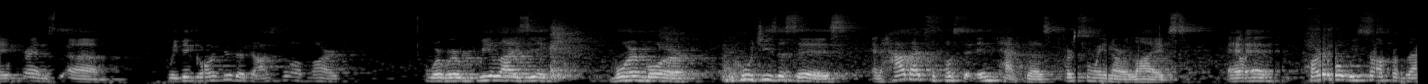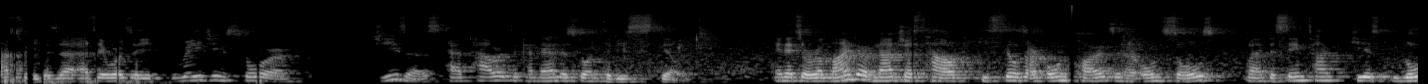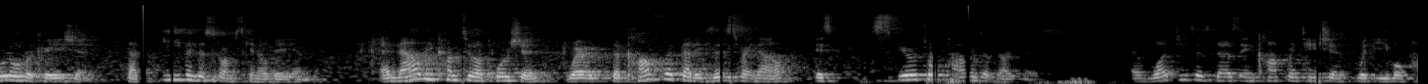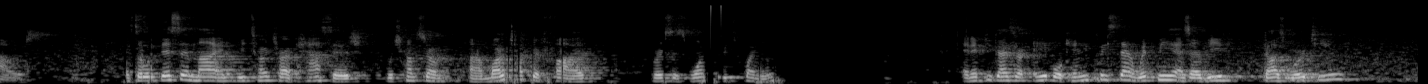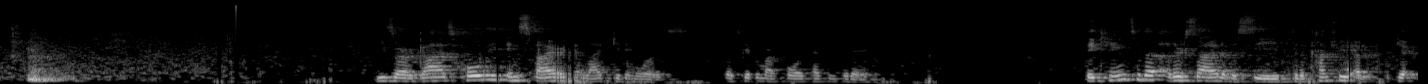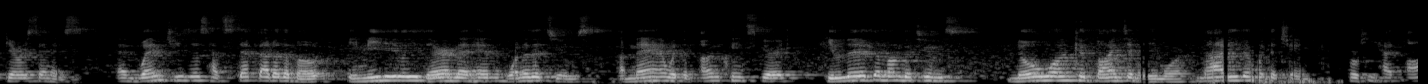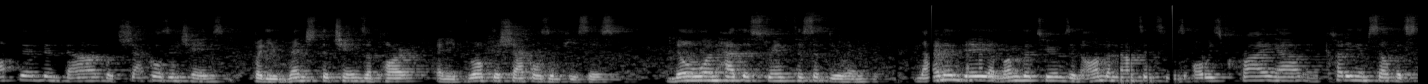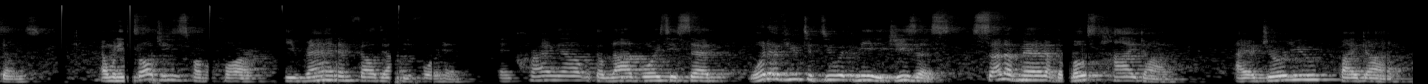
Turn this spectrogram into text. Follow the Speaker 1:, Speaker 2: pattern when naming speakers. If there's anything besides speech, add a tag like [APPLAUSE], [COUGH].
Speaker 1: Hey, friends, um, we've been going through the Gospel of Mark where we're realizing more and more who Jesus is and how that's supposed to impact us personally in our lives. And part of what we saw from last week is that as there was a raging storm, Jesus had power to command the storm to be still. And it's a reminder of not just how he stills our own hearts and our own souls, but at the same time, he is Lord over creation that even the storms can obey him. And now we come to a portion where the conflict that exists right now is spiritual powers of darkness and what Jesus does in confrontation with evil powers. And so, with this in mind, we turn to our passage, which comes from uh, Mark chapter 5, verses 1 through 20. And if you guys are able, can you please stand with me as I read God's word to you? These are God's holy, inspired, and life giving words. Let's give them our full attention today. They came to the other side of the sea, to the country of Gerasenes. And when Jesus had stepped out of the boat, immediately there met him one of the tombs, a man with an unclean spirit. He lived among the tombs. No one could bind him anymore, not even with a chain for he had often been bound with shackles and chains, but he wrenched the chains apart and he broke the shackles in pieces. No one had the strength to subdue him. Night and day among the tombs and on the mountains, he was always crying out and cutting himself with stones. And when he saw Jesus from afar, he ran and fell down before him. And crying out with a loud voice, he said, What have you to do with me, Jesus, Son of Man of the Most High God? I adjure you by God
